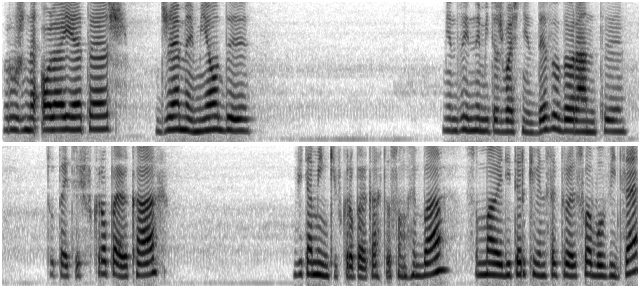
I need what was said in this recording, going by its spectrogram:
Różne oleje też, dżemy, miody. Między innymi też właśnie dezodoranty. Tutaj coś w kropelkach. Witaminki w kropelkach to są chyba. Są małe literki, więc tak trochę słabo widzę.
